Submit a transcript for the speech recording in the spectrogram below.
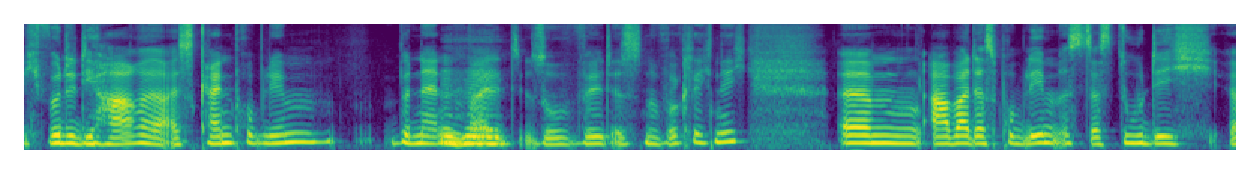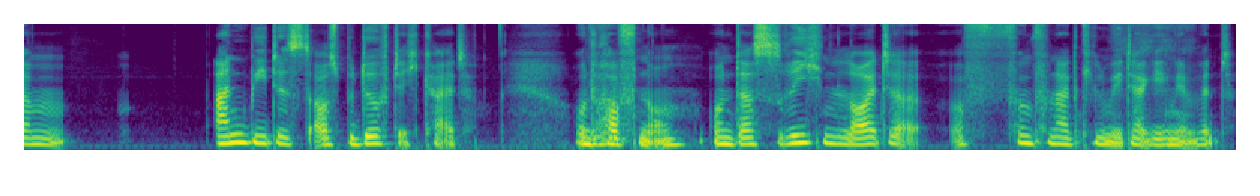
ich würde die Haare als kein Problem benennen, mhm. weil so wild ist es nur wirklich nicht. Ähm, aber das Problem ist, dass du dich ähm, anbietest aus Bedürftigkeit und ja. Hoffnung. Und das riechen Leute auf 500 Kilometer gegen den Wind.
